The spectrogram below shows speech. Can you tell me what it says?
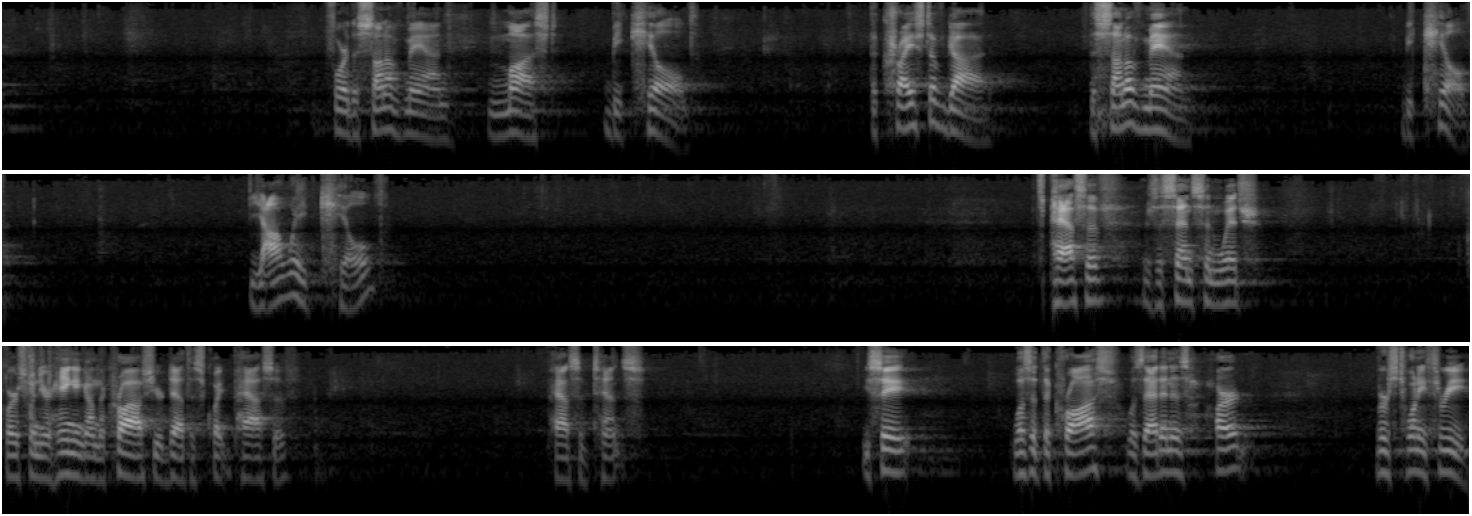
for the Son of Man must be killed. The Christ of God, the Son of Man, be killed. Yahweh killed? It's passive. There's a sense in which, of course, when you're hanging on the cross, your death is quite passive. Passive tense. You say, was it the cross? Was that in his heart? Verse 23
